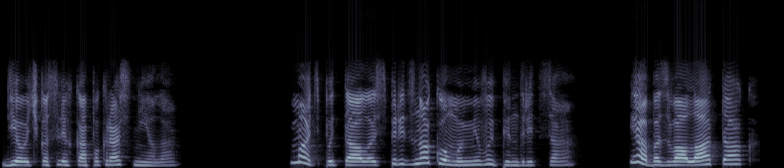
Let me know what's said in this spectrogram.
Девочка слегка покраснела. Мать пыталась перед знакомыми выпендриться и обозвала так.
